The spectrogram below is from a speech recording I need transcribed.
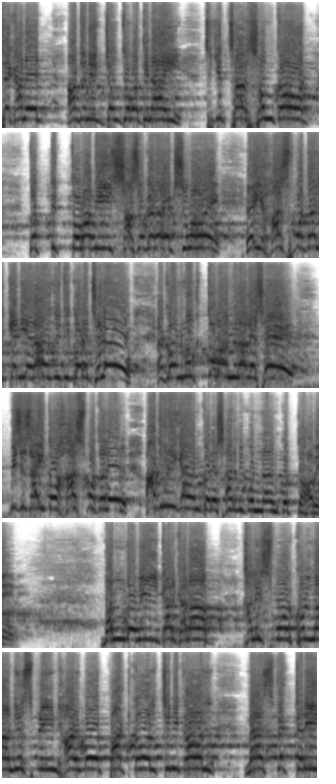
সেখানে আধুনিক যন্ত্রপাতি নাই, চিকিৎসার সংকট কর্তৃত্ববাদী শাসকেরা এক সময় এই হাসপাতালকে নিয়ে রাজনীতি করেছিল। এখন মুক্ত বাংলাদেশে বিশেষায়িত হাসপাতালের আধুনিকায়ন করে সার্বিক উন্নয়ন করতে হবে। বন্ধ মিল কারখানা, খালিশপুর, খুলনা নিউজ প্রিন্ট হারবোর্ড পাটকল, চিনিকল ম্যাস ফ্যাক্টরি,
